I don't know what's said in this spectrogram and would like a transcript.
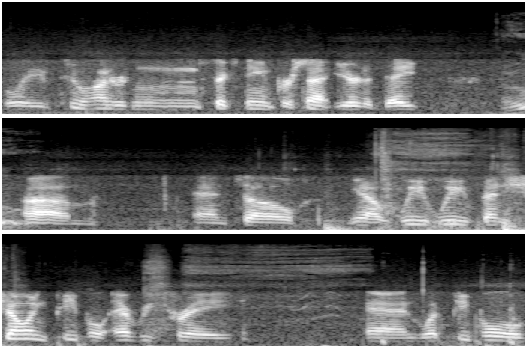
believe, 216 percent year to date. Um, and so, you know, we we've been showing people every trade, and what people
